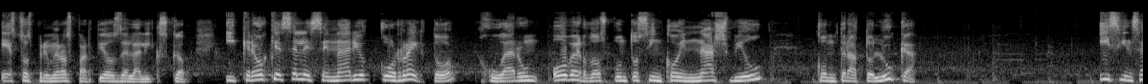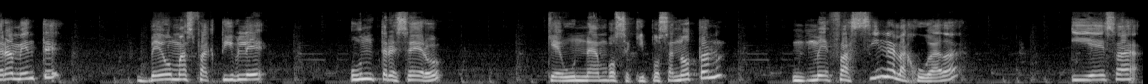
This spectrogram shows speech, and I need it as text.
estos primeros partidos de la League's Cup. Y creo que es el escenario correcto jugar un over 2.5 en Nashville contra Toluca. Y sinceramente, veo más factible un 3-0 que un ambos equipos anotan. Me fascina la jugada y esa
